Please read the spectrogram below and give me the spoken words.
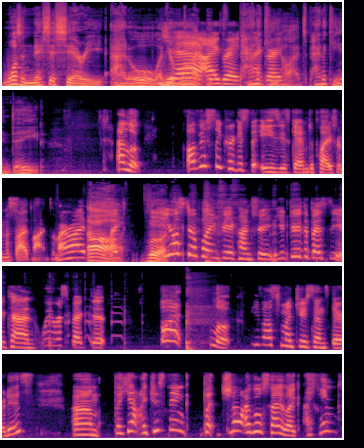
wasn't necessary at all. And you're right. I agree, I Panicky agree. hides. Panicky indeed. And look, obviously, cricket's the easiest game to play from the sidelines. Am I right? Ah, like, look. you're still playing for your country. You do the best that you can. We respect it. But look, you've asked for my two cents. There it is. Um, but yeah, I just think. But do you know, what I will say, like, I think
